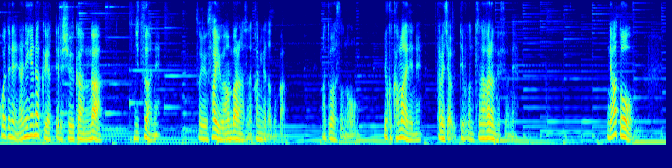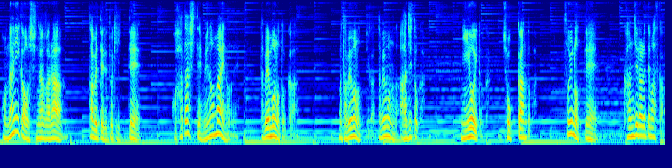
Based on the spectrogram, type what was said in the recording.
こうやってね、何気なくやってる習慣が、実はね、そういう左右アンバランスな髪型とか、あとはその、よく噛まないでね、食べちゃうっていうことにつながるんですよね。で、あと、こう何かをしながら食べてる時って、こう果たして目の前のね、食べ物とか、まあ、食べ物っていうか、食べ物の味とか、匂いとか、食感とか、そういうのって感じられてますか？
